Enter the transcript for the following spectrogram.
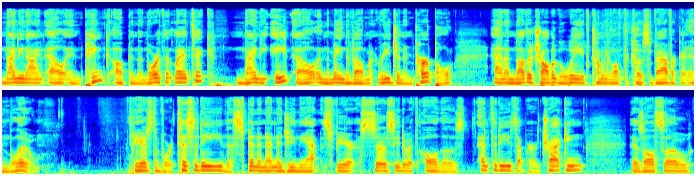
99L in pink up in the North Atlantic, 98L in the main development region in purple, and another tropical wave coming off the coast of Africa in blue. Here's the vorticity, the spin and energy in the atmosphere associated with all those entities that we're tracking. There's also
